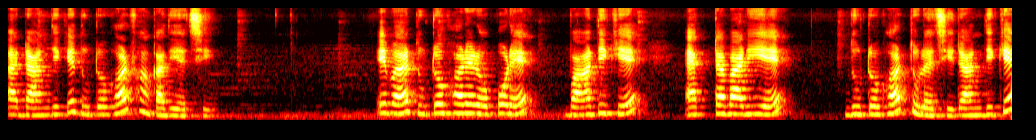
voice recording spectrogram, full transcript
আর ডান দিকে দুটো ঘর ফাঁকা দিয়েছি। এবার দুটো ঘরের ওপরে বাঁ দিকে একটা বাড়িয়ে দুটো ঘর তুলেছি, ডান দিকে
